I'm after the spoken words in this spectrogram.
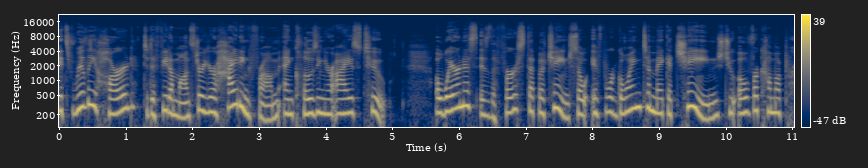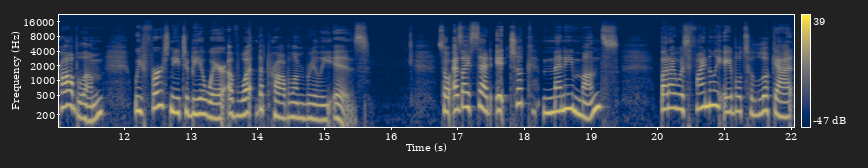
It's really hard to defeat a monster you're hiding from and closing your eyes to. Awareness is the first step of change. So, if we're going to make a change to overcome a problem, we first need to be aware of what the problem really is. So, as I said, it took many months but I was finally able to look at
